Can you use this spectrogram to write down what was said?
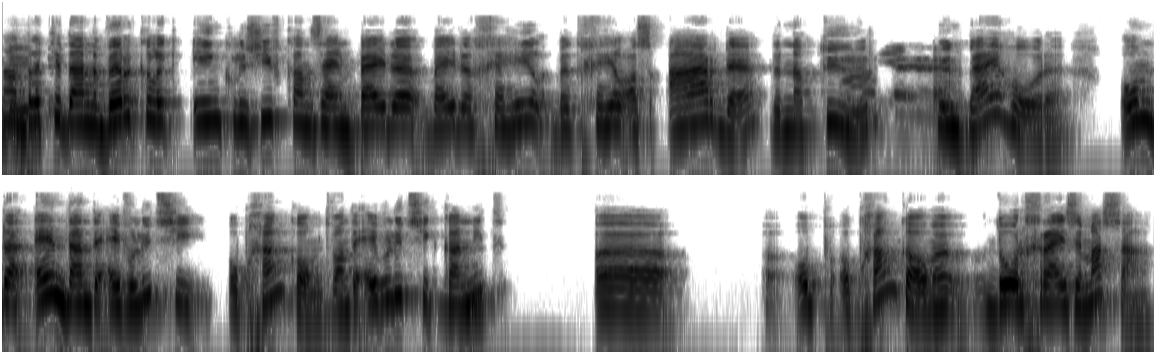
Nou, dat je dan werkelijk inclusief kan zijn bij, de, bij, de geheel, bij het geheel als aarde, de natuur, Ah, ja, ja, ja. kunt bijhoren. Omdat, en dan de evolutie op gang komt. Want de evolutie kan Mhm. niet eh, op, op gang komen door grijze massa.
